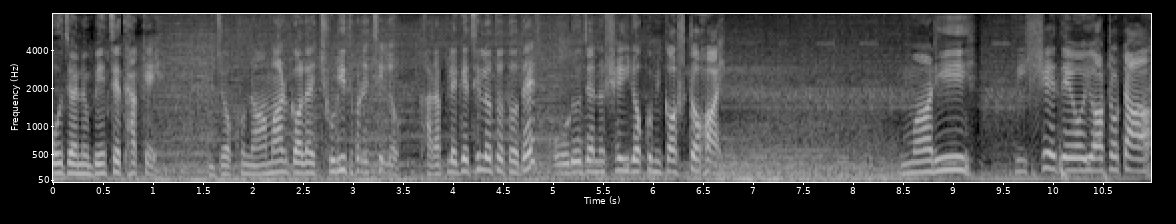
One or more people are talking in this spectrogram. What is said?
ও যেন বেঁচে থাকে। যখন আমার গলায় ছুরি ধরেছিল খারাপ লেগেছিল তো তোদের? ওরও যেন সেই রকমই কষ্ট হয়। মারি পিষে দে ওই অটোটা।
